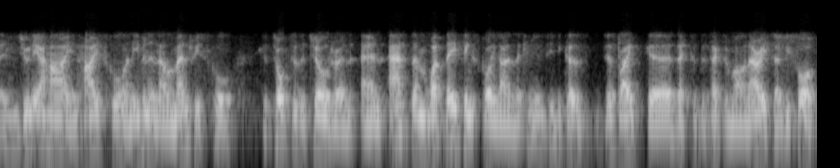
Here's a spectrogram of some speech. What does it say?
in junior high, in high school, and even in elementary school to talk to the children and ask them what they think is going on in the community. Because just like uh, Detective Molinari said before,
